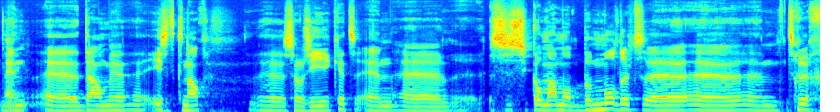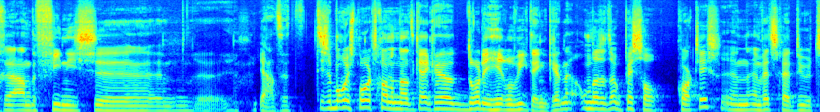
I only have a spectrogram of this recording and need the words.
En daarom is het knap. Uh, zo zie ik het. En uh, ze, komen allemaal bemodderd uh, terug aan de finish. ja, het, het, is een mooie sport gewoon om naar te kijken door de heroïek, denk ik. En omdat het ook best wel kort is. Een, een wedstrijd duurt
